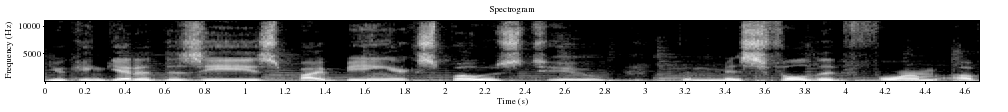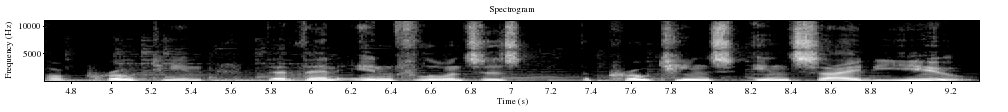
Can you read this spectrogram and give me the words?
You can get a disease by being exposed to the misfolded form of a protein that then influences the proteins inside you,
